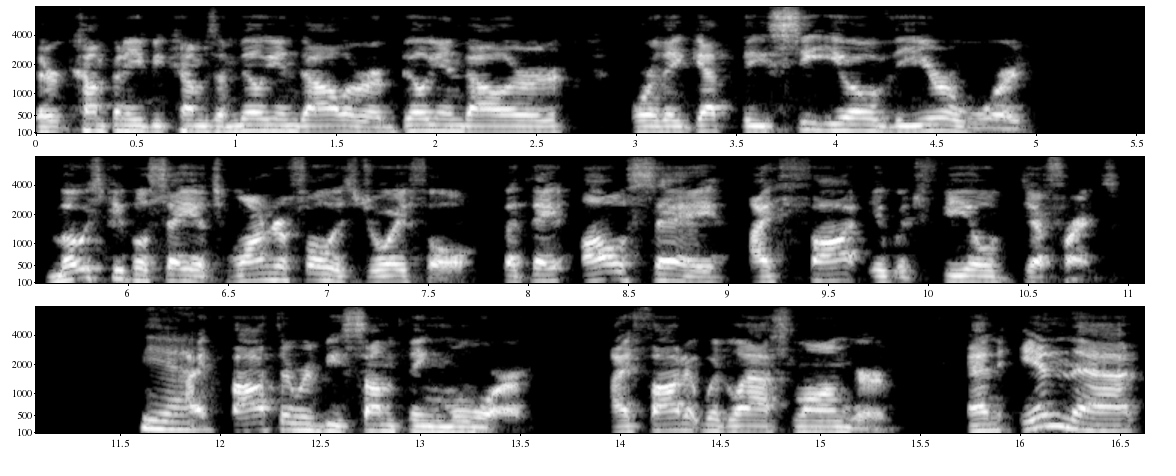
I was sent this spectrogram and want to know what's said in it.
their company becomes a million dollar or a billion dollar or they get the CEO of the Year award. Most people say it's wonderful, it's joyful, but they all say, I thought it would feel different. Yeah. I thought there would be something more. I thought it would last longer. And in that,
